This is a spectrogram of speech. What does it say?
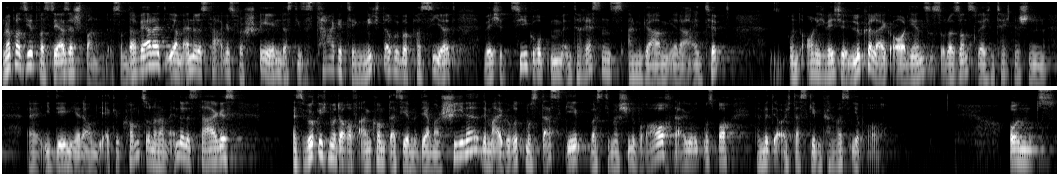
Und da passiert was sehr, sehr Spannendes. Und da werdet ihr am Ende des Tages verstehen, dass dieses Targeting nicht darüber passiert, welche Zielgruppen, Interessensangaben ihr da eintippt und auch nicht welche Lookalike Audiences oder sonst welchen technischen äh, Ideen ihr da um die Ecke kommt, sondern am Ende des Tages es wirklich nur darauf ankommt, dass ihr mit der Maschine, dem Algorithmus das gebt, was die Maschine braucht, der Algorithmus braucht, damit er euch das geben kann, was ihr braucht. Und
